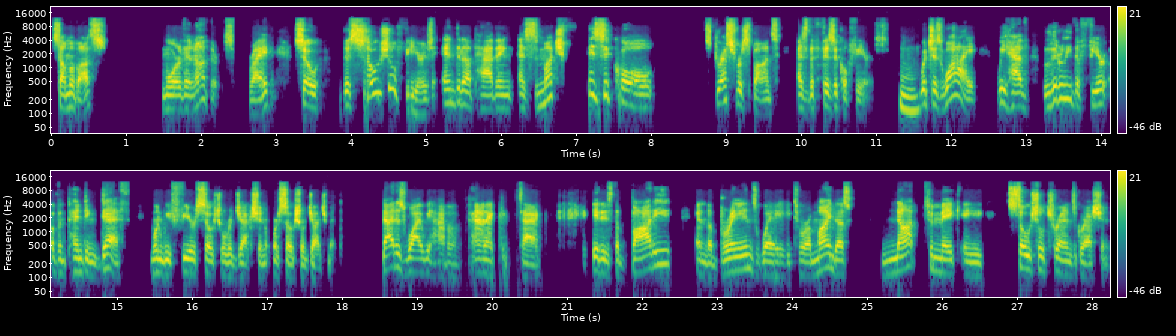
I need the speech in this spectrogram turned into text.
Some of us more than others, right? So the social fears ended up having as much physical stress response as the physical fears, mm. which is why we have literally the fear of impending death when we fear social rejection or social judgment. That is why we have a panic attack. It is the body and the brain's way to remind us not to make a social transgression.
